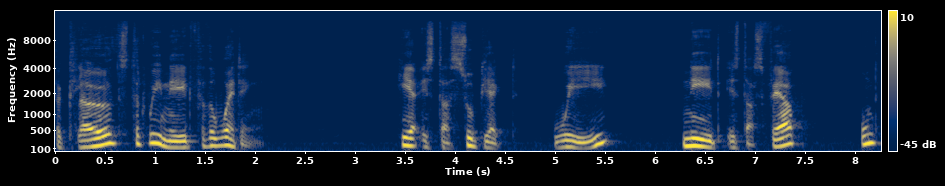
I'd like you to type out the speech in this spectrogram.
The clothes that we need for the wedding. Hier ist das Subjekt we, need ist das Verb und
